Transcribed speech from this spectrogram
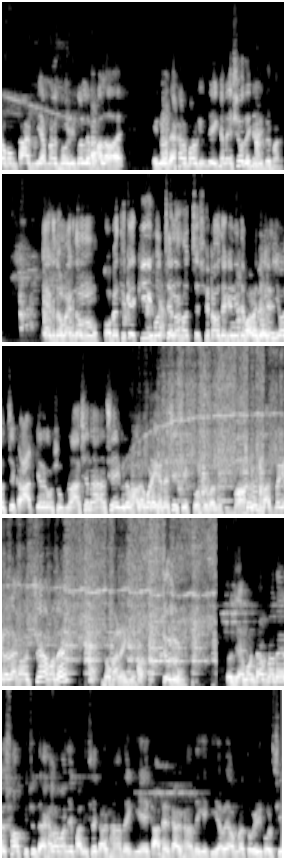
রকম কাঠ দিয়ে আপনারা তৈরি করলে ভালো হয় এগুলো দেখার পর কিন্তু এখানে এসেও দেখে নিতে পারে একদম একদম কবে থেকে কি হচ্ছে না হচ্ছে সেটাও দেখে নিতে পরে পারবে যে কি হচ্ছে কাঠ কীরকম শুকনো আছে না আছে এগুলো ভালো করে এখানে এসে চেক করতে পারবে চলুন বাদ বাকিটা দেখা হচ্ছে আমাদের দোকানে গিয়ে। চলুন। তো যেমনটা আপনাদের সব কিছু দেখালাম আজ পালিশের কারখানাতে গিয়ে কাঠের কারখানাতে গিয়ে কীভাবে আমরা তৈরি করছি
